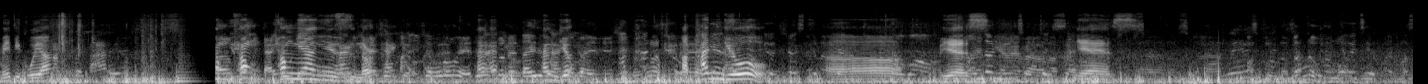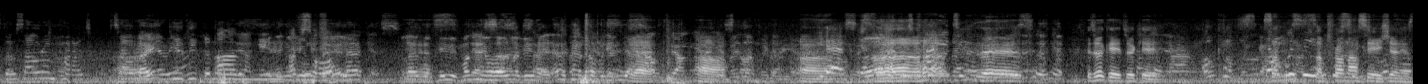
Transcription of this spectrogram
Maybe Goyang? 평, 평양 is north. 한교? 아, 판교. 아, yes. Yes. Where's Pancho? Pancho is the Sauron Park. Southern đấy thì thì nó Um, như như of như là là một khi bị mất nhiều hơn là vì vậy đó đâu có những Yeah. Pyongyang Uh, is North Korea. uh, Yes, yes. I uh, was trying to. yes. It's okay, it's okay. Okay. Some- some pronunciation is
